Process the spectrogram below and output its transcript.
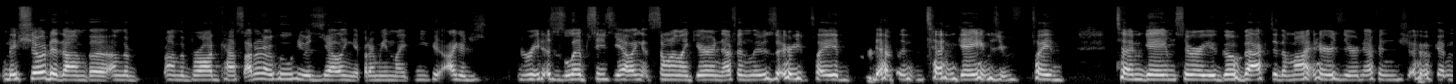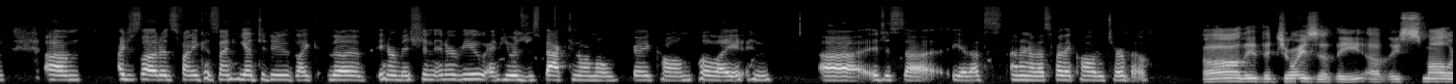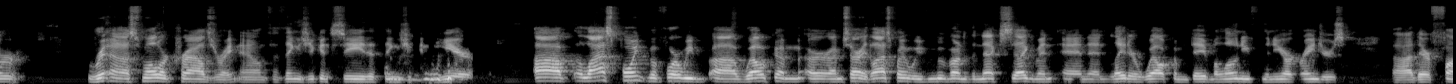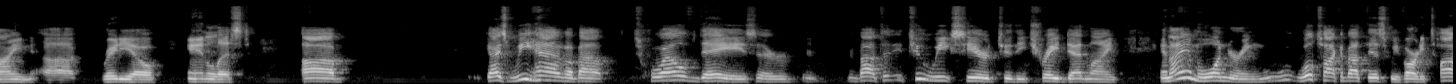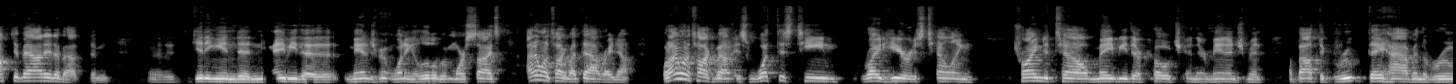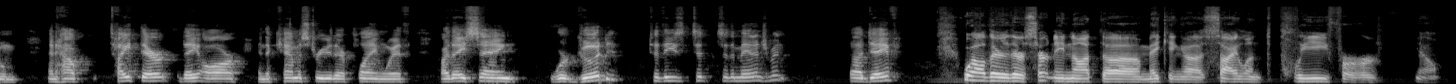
they showed it on the on the on the broadcast. I don't know who he was yelling at, but I mean, like you could I could just read his lips. He's yelling at someone like you're an effing loser. You played effing ten games. You've played ten games. Here you go back to the minors. You're an effing joke. And um, I just thought it was funny because then he had to do like the intermission interview, and he was just back to normal, very calm, polite, and uh, it just uh, yeah, that's I don't know, that's why they call him Turbo. Oh, the, the joys of the of these smaller uh, smaller crowds right now. The things you can see, the things you can hear. Uh, the last point before we uh, welcome, or I'm sorry, the last point we move on to the next segment, and then later welcome Dave Maloney from the New York Rangers, uh, their fine uh, radio analyst. Uh, guys, we have about 12 days or about two weeks here to the trade deadline. And I am wondering, we'll talk about this. We've already talked about it, about them uh, getting into maybe the management wanting a little bit more sides. I don't want to talk about that right now. What I want to talk about is what this team right here is telling, trying to tell maybe their coach and their management about the group they have in the room and how tight they're, they are and the chemistry they're playing with. Are they saying we're good to these to, to the management, uh, Dave? Well, they're they're certainly not uh, making a silent plea for you know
